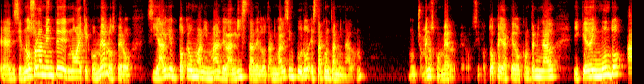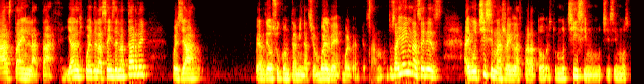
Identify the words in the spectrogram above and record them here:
Es decir, no solamente no hay que comerlos, pero si alguien toca un animal de la lista de los animales impuros, está contaminado. Mucho menos comerlo, pero si lo toca ya quedó contaminado y queda inmundo hasta en la tarde. Ya después de las seis de la tarde, pues ya perdió su contaminación, vuelve, vuelve a empezar. Entonces ahí hay una serie, hay muchísimas reglas para todo esto, muchísimos, muchísimos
